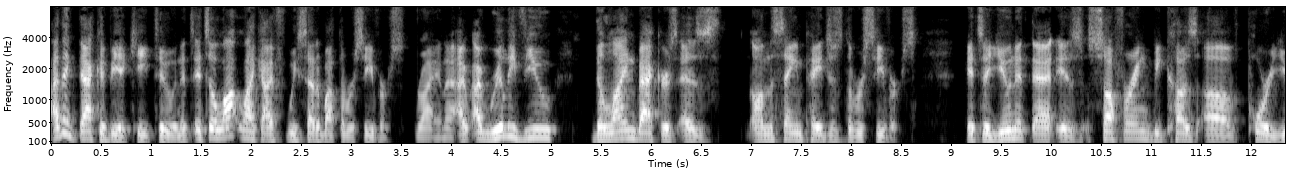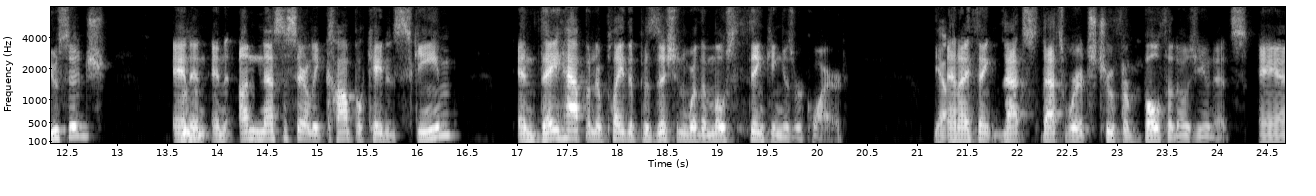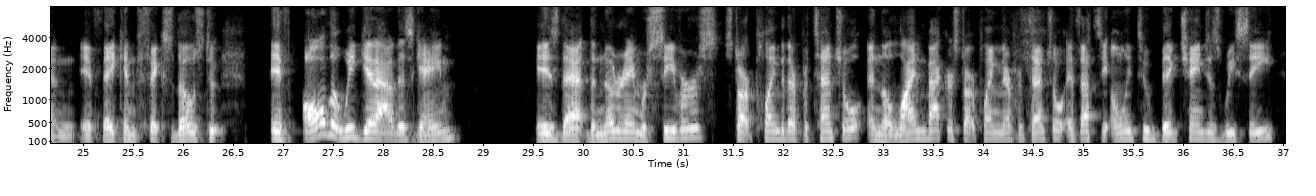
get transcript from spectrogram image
I think that could be a key too. And it's it's a lot like I we said about the receivers, Ryan. I, I really view the linebackers as on the same page as the receivers. It's a unit that is suffering because of poor usage and mm-hmm. an, an unnecessarily complicated scheme and they happen to play the position where the most thinking is required. Yeah. And I think that's that's where it's true for both of those units. And if they can fix those two, if all that we get out of this game is that the Notre Dame receivers start playing to their potential and the linebackers start playing their potential, if that's the only two big changes we see,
